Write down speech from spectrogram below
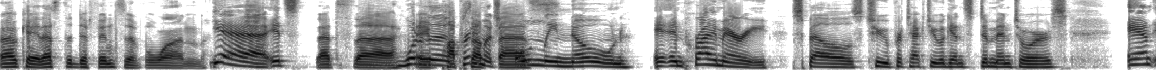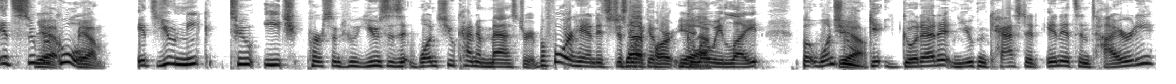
Okay, that's the defensive one. Yeah, it's That's the one of the pretty much as- only known and, and primary spells to protect you against Dementors. And it's super yeah, cool. Yeah, It's unique to each person who uses it once you kind of master it. Beforehand, it's just That like a part, yeah. glowy light. But once you Yeah. get good at it and you can cast it in its entirety,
